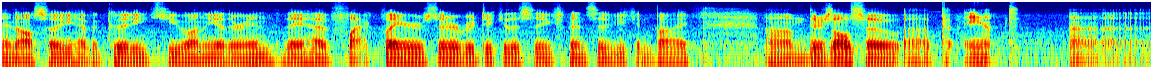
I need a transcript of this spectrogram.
and also you have a good EQ on the other end. They have FLAC players that are ridiculously expensive. You can buy. Um, there's also uh, amped uh,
